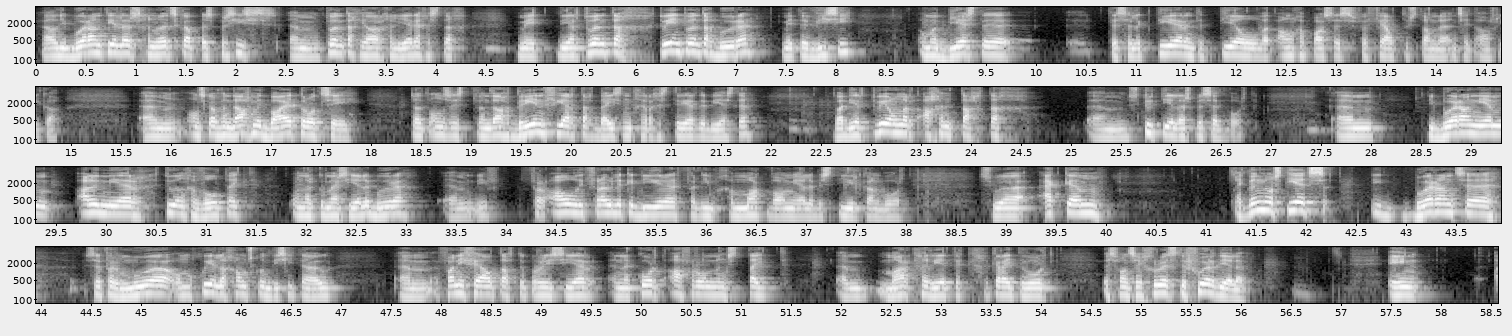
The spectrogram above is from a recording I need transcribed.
Wel, die Boeranteelers Genootskap is presies ehm um, 20 jaar gelede gestig met deur 20 22 boere met 'n visie om 'n beeste te selekteer en te teel wat aangepas is vir veldtoestande in Suid-Afrika. Ehm um, ons kan vandag met baie trots sê dat ons is vandag 43000 geregistreerde beeste wat deur 288 ehm um, stoetteelers besit word. Ehm um, die boere neem al hoe meer toe in gewildheid onder kommersiële boere. Ehm um, die vir al die vroulike diere vir die gemak waarmee hulle bestuur kan word. So ek um, ek dink nog steeds die boerrand se se vermoë om goeie liggaamskondisie te hou um van die veld af te produseer in 'n kort afrondingstyd um markgereed gekry te word is van sy grootste voordele. En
